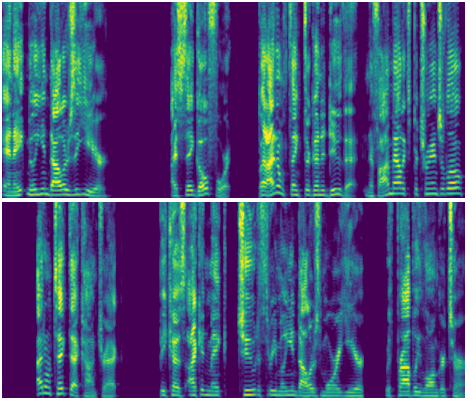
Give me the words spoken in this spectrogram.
and $8 million a year, I say go for it. But I don't think they're going to do that. And if I'm Alex Pietrangelo, I don't take that contract because I can make two to three million dollars more a year with probably longer term.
